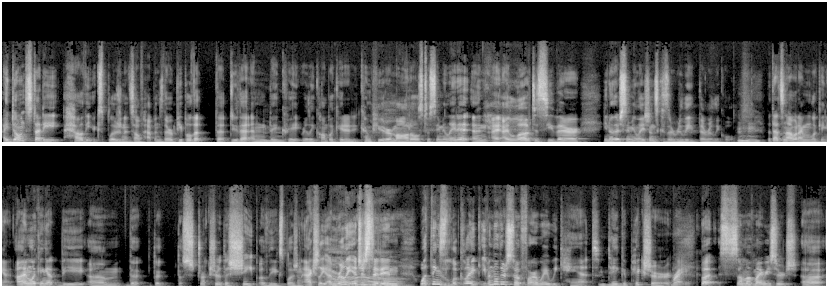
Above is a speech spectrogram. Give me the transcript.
I don't study how the explosion itself happens. There are people that, that do that and they create really complicated computer models to simulate it. And I, I love to see their, you know, their simulations because they're really they're really cool. But that's not what I'm looking at. I'm looking at the um, the, the the structure, the shape of the explosion. Actually, I'm really interested in what things look like, even though they're so far away, we can't take a picture. Right. But some of my research uh,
